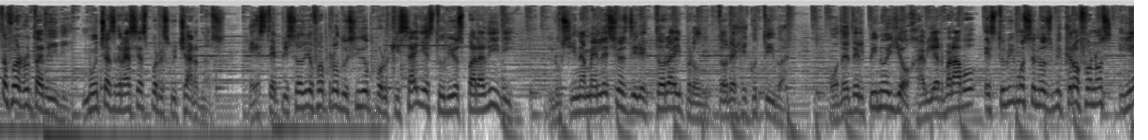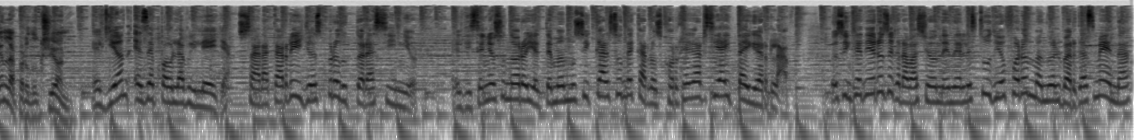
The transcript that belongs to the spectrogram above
Esto fue Ruta Didi. Muchas gracias por escucharnos. Este episodio fue producido por Quisay Estudios para Didi. Lucina Melesio es directora y productora ejecutiva. Ode del Pino y yo, Javier Bravo, estuvimos en los micrófonos y en la producción. El guion es de Paula Vilella. Sara Carrillo es productora senior. El diseño sonoro y el tema musical son de Carlos Jorge García y Tiger Lab. Los ingenieros de grabación en el estudio fueron Manuel Vargas Mena,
